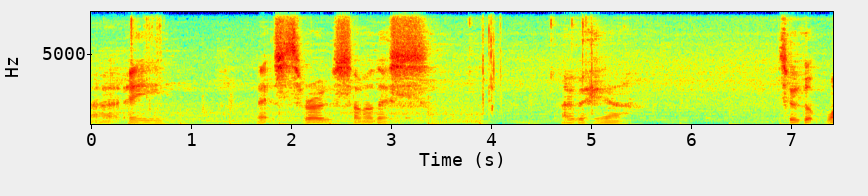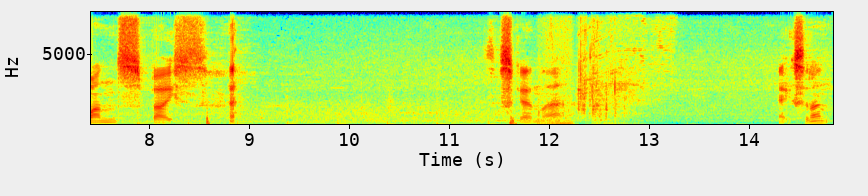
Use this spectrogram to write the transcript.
Uh, e, let's throw some of this over here. So we've got one space. so scan that. Excellent.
